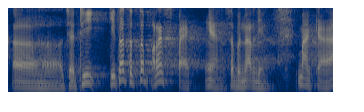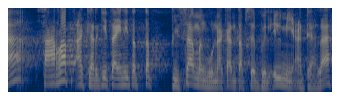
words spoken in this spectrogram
Uh, jadi kita tetap respect ya sebenarnya. Maka syarat agar kita ini tetap bisa menggunakan tafsir bil ilmi adalah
